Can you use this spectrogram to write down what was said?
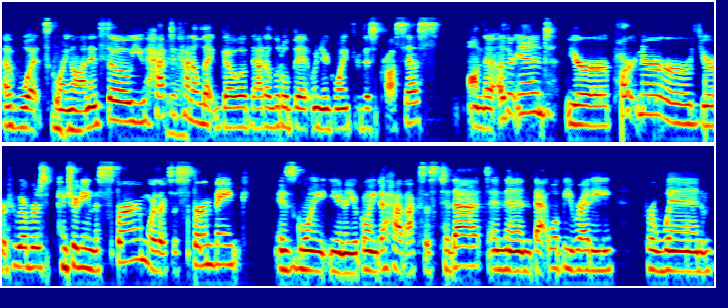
of what's going mm-hmm. on and so you have yeah. to kind of let go of that a little bit when you're going through this process on the other end your partner or your whoever's contributing the sperm whether it's a sperm bank is going you know you're going to have access to that and then that will be ready for when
